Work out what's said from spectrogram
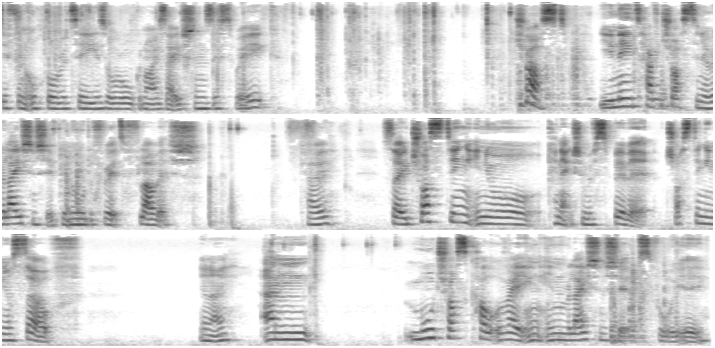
different authorities or organisations this week. Trust. You need to have trust in a relationship in order for it to flourish. Okay? So trusting in your connection with spirit, trusting in yourself, you know, and more trust cultivating in relationships for you.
